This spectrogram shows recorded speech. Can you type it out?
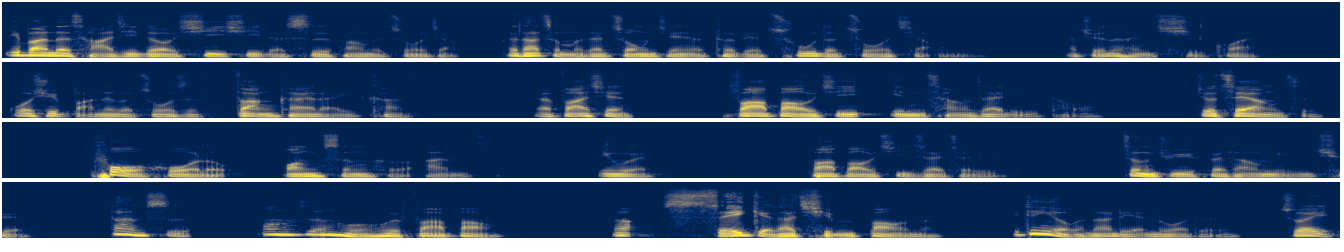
一般的茶几都有细细的四方的桌角。可他怎么在中间有特别粗的桌角呢？他觉得很奇怪，过去把那个桌子翻开来一看，才发现发报机隐藏在里头。就这样子破获了汪生和案子，因为发报机在这里，证据非常明确。但是汪生和会发报，那谁给他情报呢？一定有跟他联络的人，所以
